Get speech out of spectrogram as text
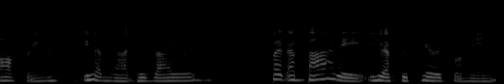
offerings you have not desired, but a body you have prepared for me.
